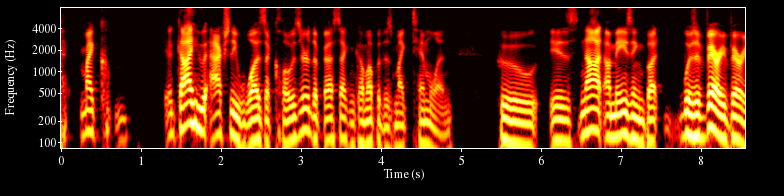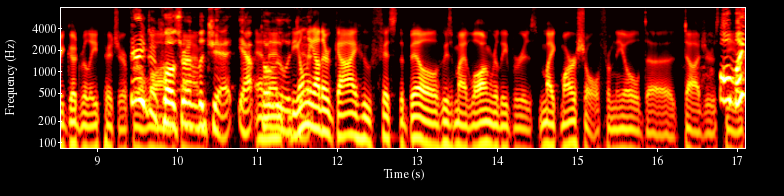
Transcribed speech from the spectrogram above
my a guy who actually was a closer, the best I can come up with is Mike Timlin, who is not amazing, but was a very, very good relief pitcher. For Very good closer time. and legit. Yeah, And totally legit. the only other guy who fits the bill, who's my long reliever, is Mike Marshall from the old uh, Dodgers. Oh, teams. Mike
